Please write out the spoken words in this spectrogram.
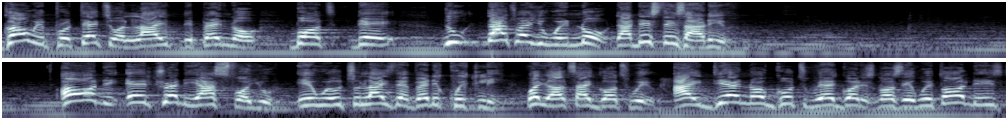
God will protect your life depending on, but they do that's why you will know that these things are real. All the hatred he has for you, he will utilize them very quickly when you're outside God's will. I dare not go to where God is not saying. With all this,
